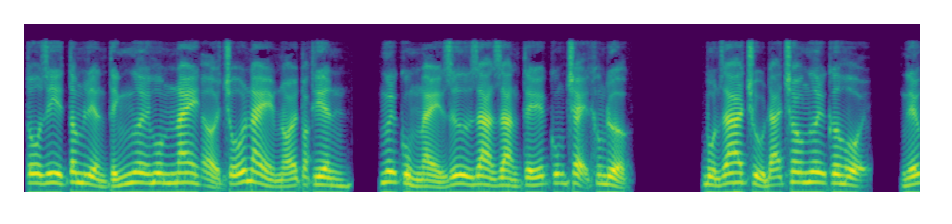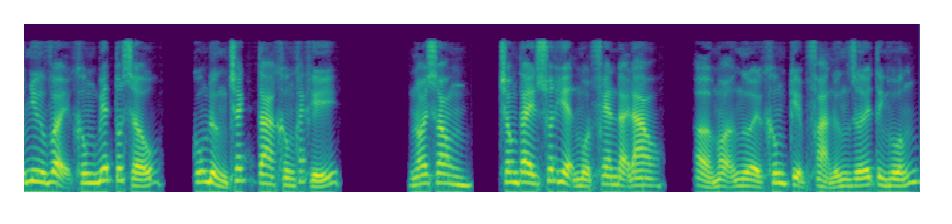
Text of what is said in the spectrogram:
Tô Di tâm liền tính ngươi hôm nay ở chỗ này nói toạc thiên, ngươi cùng này dư ra giàn tế cũng chạy không được. Bổn gia chủ đã cho ngươi cơ hội, nếu như vậy không biết tốt xấu, cũng đừng trách ta không khách khí. Nói xong, trong tay xuất hiện một phen đại đao, ở mọi người không kịp phản ứng dưới tình huống,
